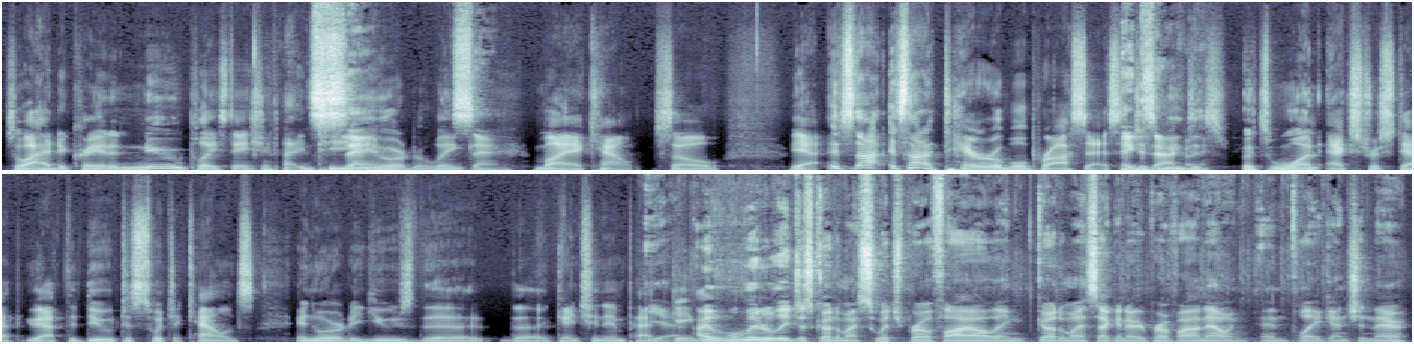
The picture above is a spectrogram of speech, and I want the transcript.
So I had to create a new PlayStation ID in order to link Same. my account. So yeah, it's not it's not a terrible process. It Exactly. just means it's it's one extra step you have to do to switch accounts in order to use the the Genshin Impact Yeah. game. I want. literally just go to my Switch profile and go to my secondary profile now and, and play Genshin there.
